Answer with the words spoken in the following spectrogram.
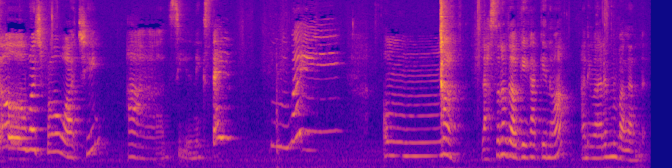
so much for watching. Uh, see you next time. බයි ලස්සන බ්ලොග් එකක් එනවා. අනිවාර්යෙන්ම බලන්න.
